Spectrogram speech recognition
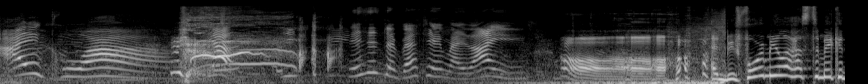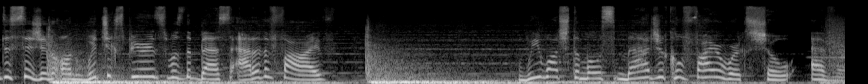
I cry. yeah. This is the best day of my life. Aww. And before Mila has to make a decision on which experience was the best out of the five, we watched the most magical fireworks show ever.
